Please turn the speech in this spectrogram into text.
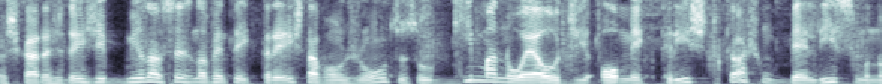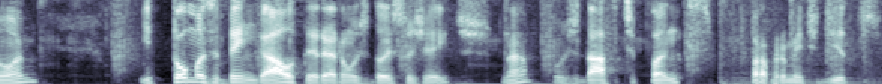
Os caras desde 1993 estavam juntos. O Gui Manuel de Home Cristo, que eu acho um belíssimo nome, e Thomas Bengalter eram os dois sujeitos, né? Os Daft Punks, propriamente ditos.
